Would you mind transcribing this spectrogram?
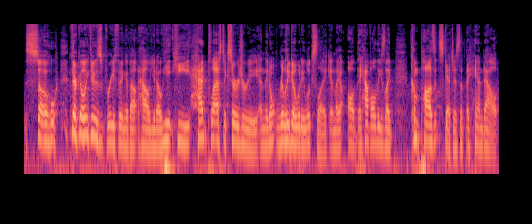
So they're going through this briefing about how you know he he had plastic surgery and they don't really know what he looks like, and they all they have all these like composite sketches that they hand out.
